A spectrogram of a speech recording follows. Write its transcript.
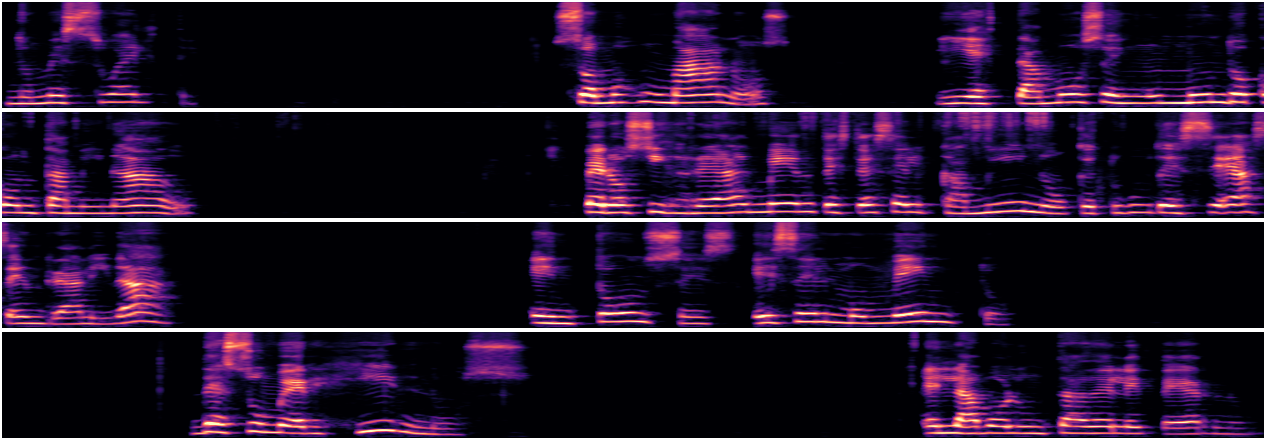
no me suelte. Somos humanos y estamos en un mundo contaminado. Pero si realmente este es el camino que tú deseas en realidad, entonces es el momento de sumergirnos en la voluntad del Eterno.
